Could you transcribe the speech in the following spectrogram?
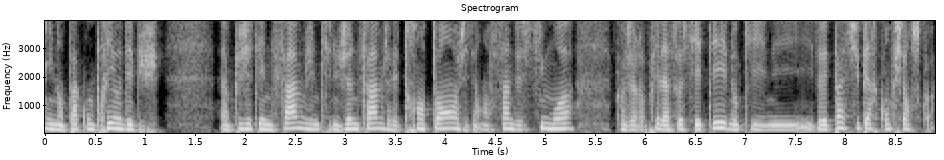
Ils n'ont pas compris au début. En plus, j'étais une femme, j'étais une jeune femme, j'avais 30 ans, j'étais enceinte de 6 mois quand j'ai repris la société, donc ils n'avaient pas super confiance, quoi.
